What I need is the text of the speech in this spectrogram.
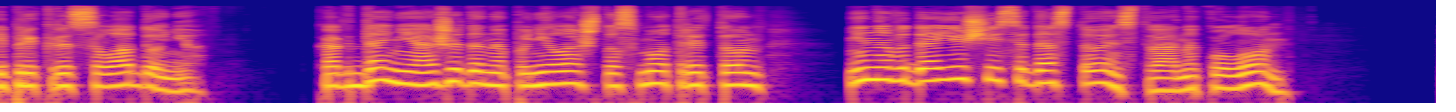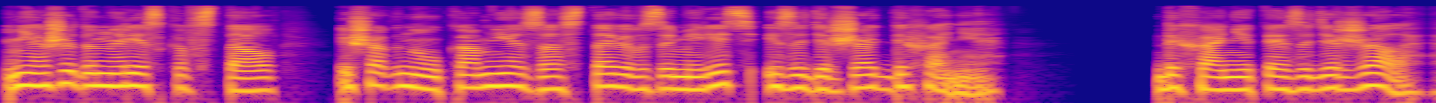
и прикрыться ладонью, когда неожиданно поняла, что смотрит он не на выдающееся достоинство, а на кулон. Неожиданно резко встал и шагнул ко мне, заставив замереть и задержать дыхание. Дыхание-то я задержала,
